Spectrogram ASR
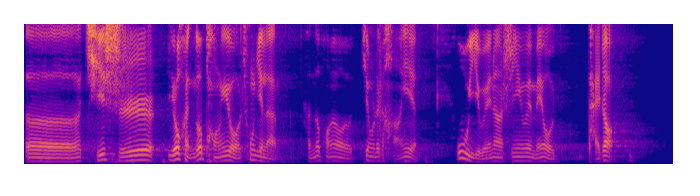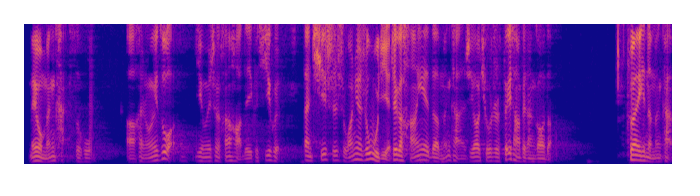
呃其实有很多朋友冲进来，很多朋友进入这个行业，误以为呢是因为没有牌照。没有门槛，似乎啊很容易做，因为是很好的一个机会，但其实是完全是误解。这个行业的门槛是要求是非常非常高的，专业性的门槛，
